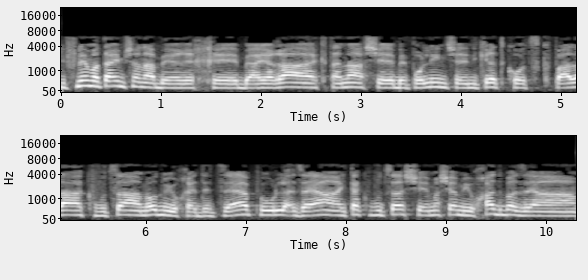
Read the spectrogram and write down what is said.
לפני 200 שנה בערך, אה, בעיירה קטנה שבפולין שנקראת קוצק, פעלה קבוצה מאוד מיוחדת. זה היה פעול, זה היה, הייתה קבוצה שמה שהיה מיוחד בה זה ה,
